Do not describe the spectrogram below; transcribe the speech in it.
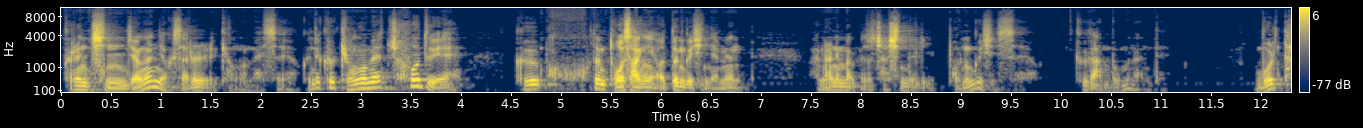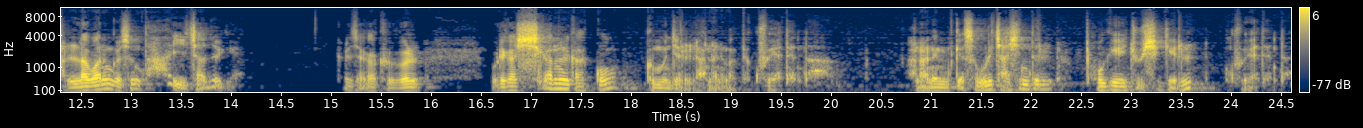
그런 진정한 역사를 경험했어요. 근데 그 경험의 초두에 그 모든 도상이 어떤 것이냐면 하나님 앞에서 자신들이 보는 것이 있어요. 그거 안 보면 안 돼. 뭘 달라고 하는 것은 다 이차적이에요. 그래서 제가 그걸 우리가 시간을 갖고 그 문제를 하나님 앞에 구해야 된다. 하나님께서 우리 자신들 보게 해 주시기를 구해야 된다.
